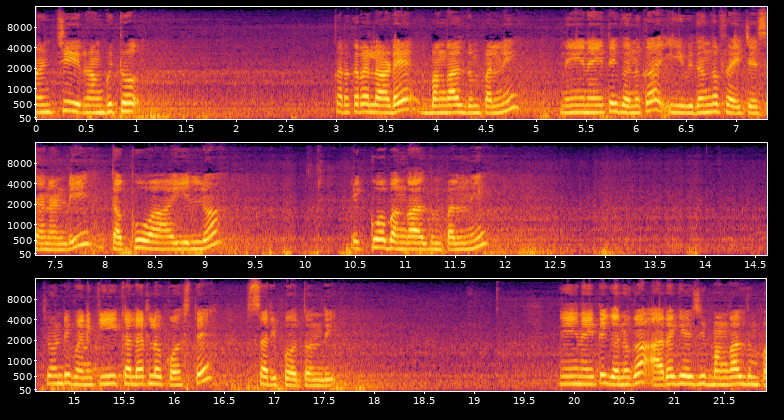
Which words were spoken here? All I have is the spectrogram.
మంచి రంగుతో కరకరలాడే బంగాళదుంపల్ని నేనైతే గనుక ఈ విధంగా ఫ్రై చేశానండి. తక్కువ ఆయిల్లో ఎక్కువ బంగాళదుంపల్ని. చూడండి మనకి ఈ కలర్లోకి వస్తే సరిపోతుంది. నేనైతే గనుక అర కేజీ బంగాళదుంప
